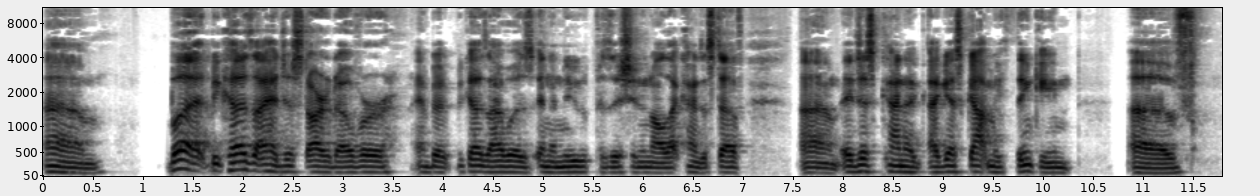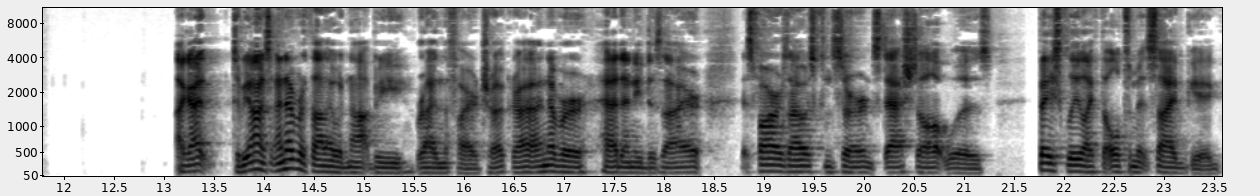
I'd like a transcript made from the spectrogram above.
Um, but because I had just started over and be- because I was in a new position and all that kinds of stuff, um, it just kind of, I guess, got me thinking of. I got to be honest, I never thought I would not be riding the fire truck. Right? I never had any desire. As far as I was concerned, 'Stache Salt was basically like the ultimate side gig,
